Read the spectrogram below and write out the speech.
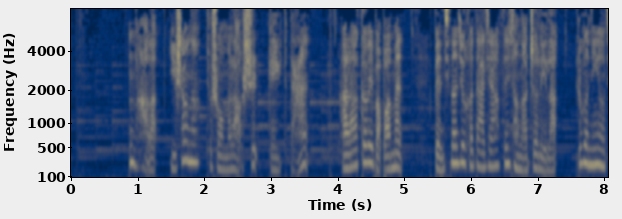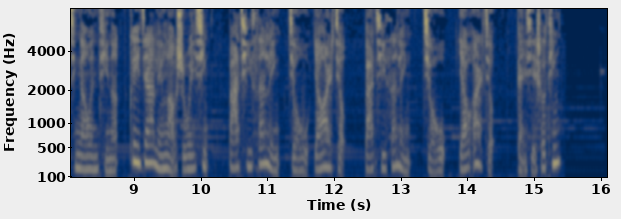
嗯，好了，以上呢就是我们老师给予的答案。好了，各位宝宝们，本期呢就和大家分享到这里了。如果您有情感问题呢，可以加林老师微信：八七三零九五幺二九八七三零九五幺二九。感谢收听。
